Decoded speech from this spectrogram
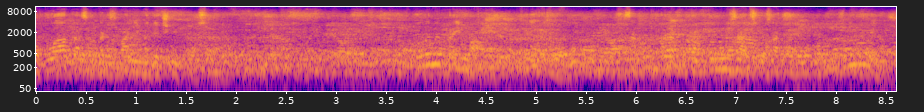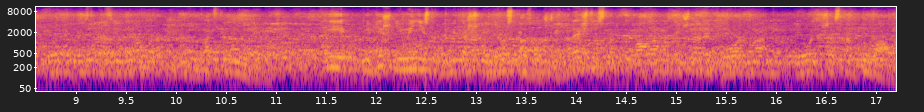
оплата за так звані медичні послуги. Коли ми приймали рік тому законопроект про автономізацію закладів охорони здоров'я, реєстраційний номер 2309, і тодішній міністр Квіташвілі розказував, що нарешті стартувала медична реформа, і от вже стартувала.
